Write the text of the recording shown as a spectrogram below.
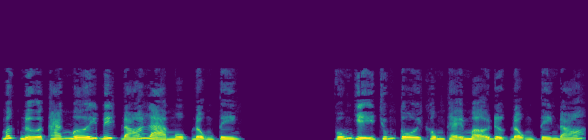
Mất nửa tháng mới biết đó là một động tiên. Vốn dĩ chúng tôi không thể mở được động tiên đó.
